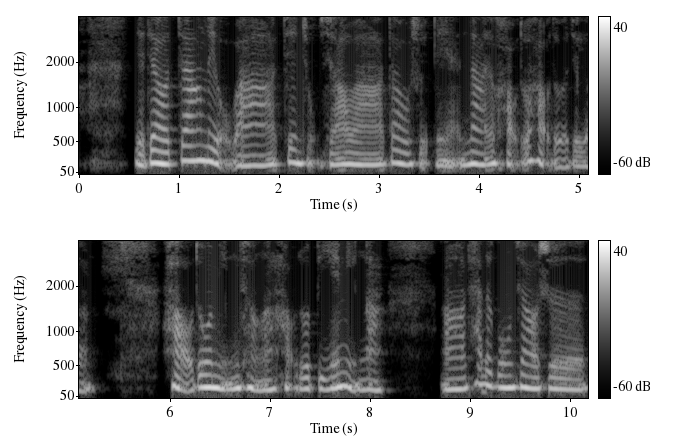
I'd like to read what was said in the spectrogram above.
也叫张柳啊、剑冢硝啊、倒水莲呐，有好多好多这个好多名称啊，好多别名啊。啊，它的功效是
